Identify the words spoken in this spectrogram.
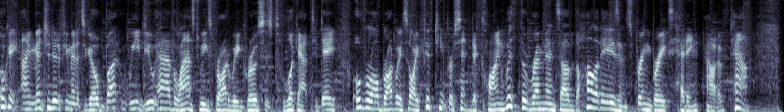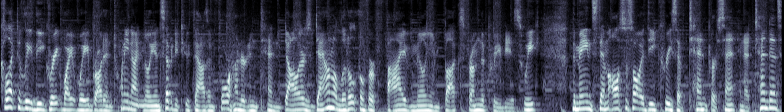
Okay, I mentioned it a few minutes ago, but we do have last week's Broadway grosses to look at today. Overall, Broadway saw a 15% decline with the remnants of the holidays and spring breaks heading out of town. Collectively, the Great White Way brought in $29,072,410, down a little over 5 million bucks from the previous week. The main stem also saw a decrease of 10% in attendance,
